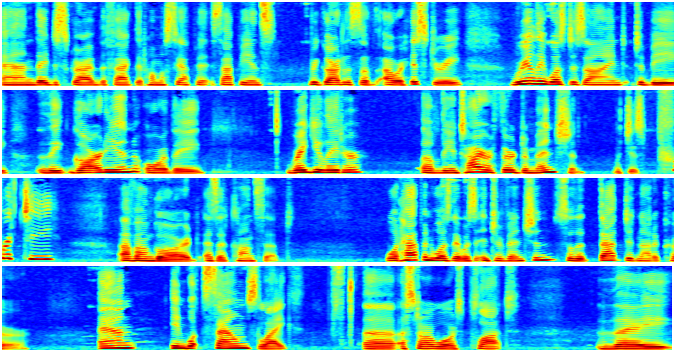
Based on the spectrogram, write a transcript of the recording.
And they described the fact that Homo sapiens, regardless of our history, really was designed to be the guardian or the regulator of the entire third dimension, which is pretty avant garde as a concept. What happened was there was intervention so that that did not occur. And in what sounds like uh, a Star Wars plot, they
